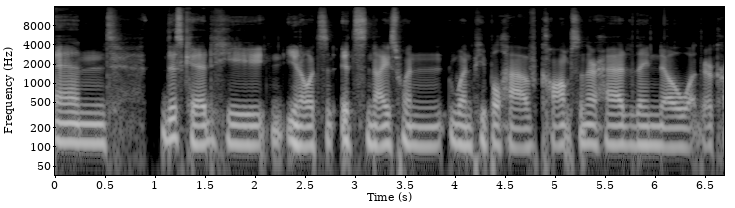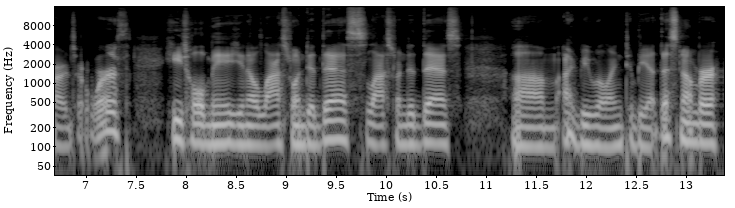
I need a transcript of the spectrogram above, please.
And this kid, he, you know, it's it's nice when when people have comps in their head, they know what their cards are worth. He told me, you know, last one did this, last one did this. Um, I'd be willing to be at this number.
